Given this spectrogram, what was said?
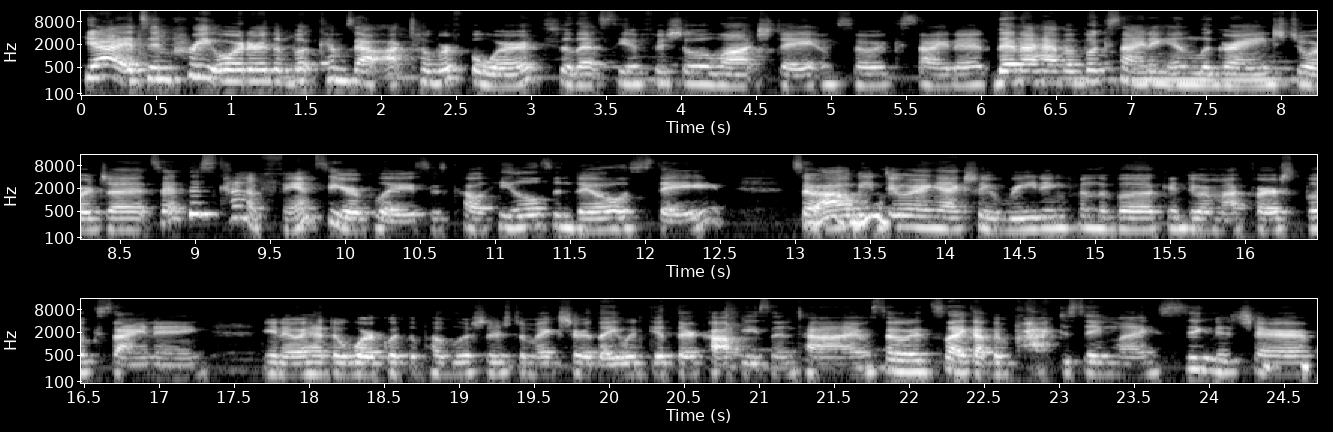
Yeah, it's in pre-order. The book comes out October 4th, so that's the official launch date. I'm so excited. Then I have a book signing in LaGrange, Georgia. It's at this kind of fancier place. It's called Hills and Dale Estate. So I'll be doing actually reading from the book and doing my first book signing you know, I had to work with the publishers to make sure they would get their copies in time. So it's like I've been practicing my signature.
